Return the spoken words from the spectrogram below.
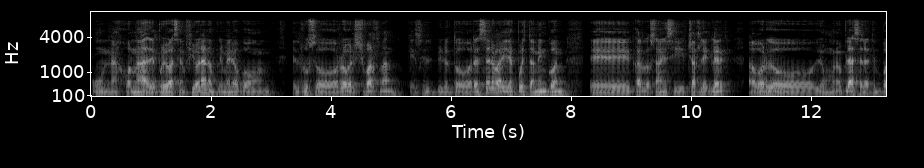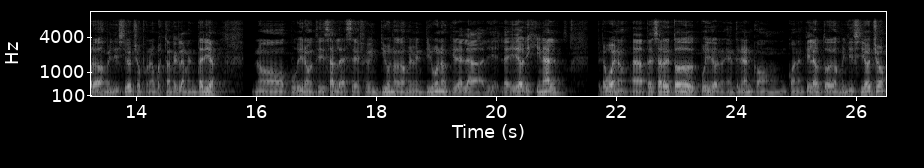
una jornada de pruebas en Fiorano, primero con el ruso Robert Schwarzman, que es el piloto reserva, y después también con eh, Carlos Sainz y Charles Leclerc a bordo de un monoplaza la temporada 2018 por una cuestión reglamentaria no pudieron utilizar la SF21 de 2021 que era la, idea original. Pero bueno a pesar de todo pudieron entrenar con, aquel auto de 2018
